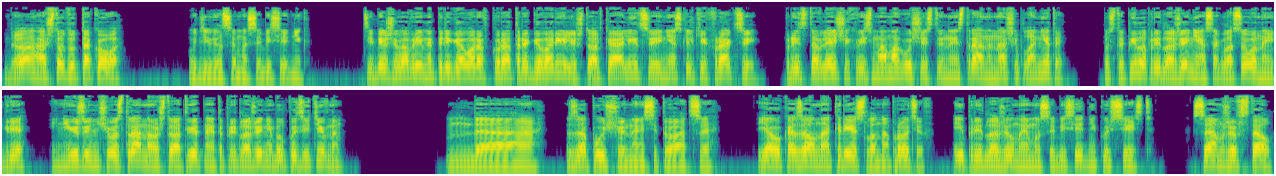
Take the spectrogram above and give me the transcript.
«Да, а что тут такого?» — удивился мой собеседник. «Тебе же во время переговоров кураторы говорили, что от коалиции нескольких фракций, представляющих весьма могущественные страны нашей планеты, поступило предложение о согласованной игре, и не вижу ничего странного, что ответ на это предложение был позитивным». «Да, запущенная ситуация. Я указал на кресло напротив и предложил моему собеседнику сесть. Сам же встал,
